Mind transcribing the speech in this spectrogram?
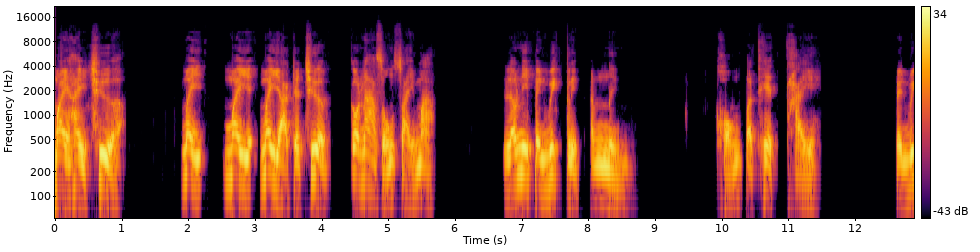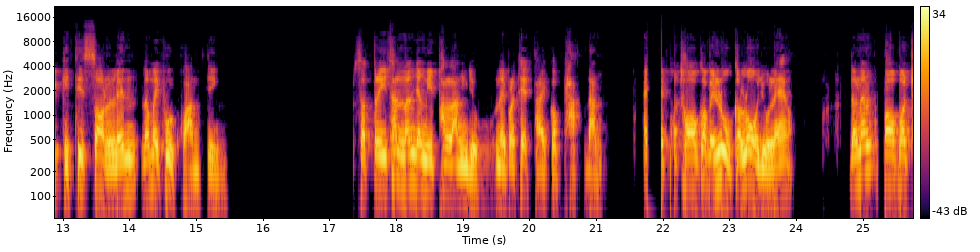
ไม่ให้เชื่อ ไม่ไม่ไม่อยากจะเชื่อก็น่าสงสัยมาก แล้วนี่เป็นวิกฤตอันหนึ่งของประเทศไทย เป็นวิกฤตที่ซ่อนเล้นแล้วไม่พูดความจริง สตรีท่านนั้นยังมีพลังอยู่ในประเทศไทยก็ผลักดัน ไอ้ปชก็เป็นลูกกระโลอยู่แล้ว ดังนั้นปปช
